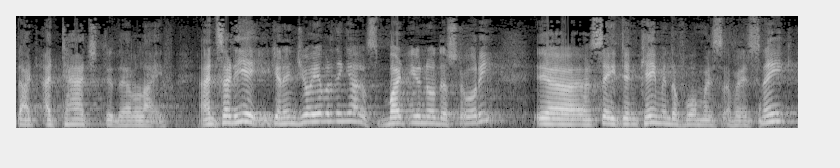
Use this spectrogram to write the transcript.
that attached to their life. And said, yeah, you can enjoy everything else. But you know the story. Uh, Satan came in the form of a snake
